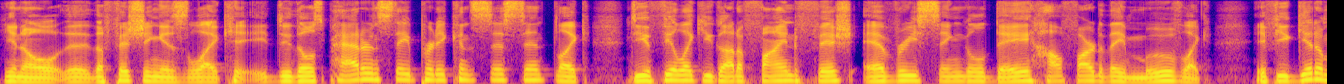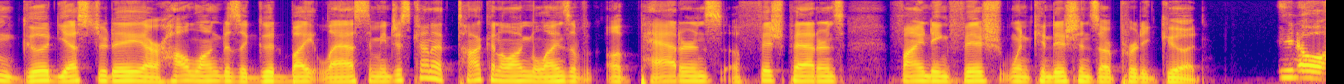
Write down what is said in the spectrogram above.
you know the, the fishing is like? Do those patterns stay pretty consistent? Like do you feel like you got to find fish every single day? How far do they move? Like if you get them good yesterday or how long does a good bite last? I mean just kind of talking along the lines of, of patterns of fish patterns finding fish when conditions are pretty good? You know,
